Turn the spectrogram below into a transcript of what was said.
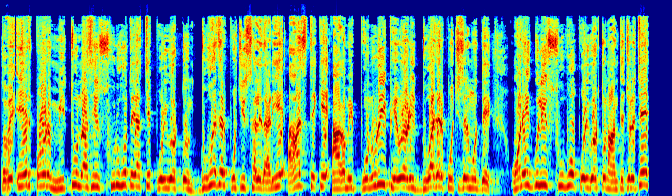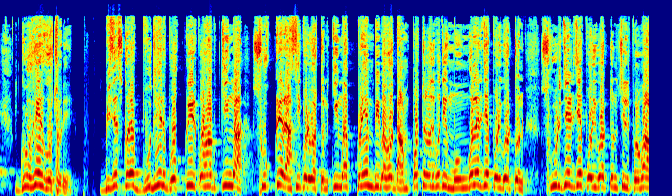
তবে এরপর মিথুন রাশির শুরু হতে যাচ্ছে পরিবর্তন। দু হাজার পঁচিশ সালে দাঁড়িয়ে আজ থেকে আগামী পনেরোই ফেব্রুয়ারি দু হাজার মধ্যে অনেকগুলি শুভ পরিবর্তন আনতে চলেছে গ্রহের গোচরে। বিশেষ করে বুধের বক্রির প্রভাব কিংবা শুক্রের রাশি পরিবর্তন কিংবা প্রেম বিবাহ দাম্পত্য অধিপতি মঙ্গলের যে পরিবর্তন, সূর্যের যে পরিবর্তনশীল প্রভাব,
